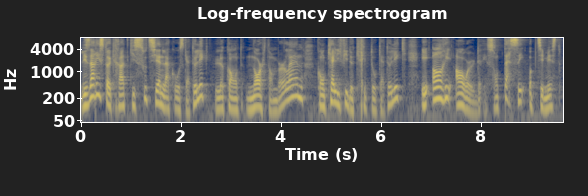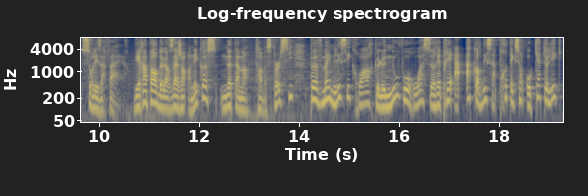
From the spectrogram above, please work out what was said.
Les aristocrates qui soutiennent la cause catholique, le comte Northumberland, qu'on qualifie de crypto-catholique, et Henry Howard sont assez optimistes sur les affaires. Des rapports de leurs agents en Écosse, notamment Thomas Percy, peuvent même laisser croire que le nouveau roi serait prêt à accorder sa protection aux catholiques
